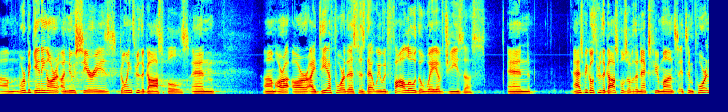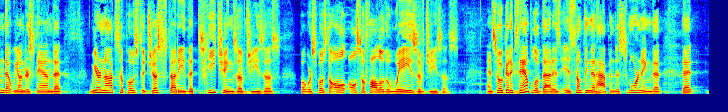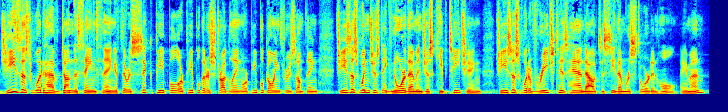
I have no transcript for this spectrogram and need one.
Um, we're beginning our, a new series going through the Gospels, and um, our, our idea for this is that we would follow the way of Jesus. And as we go through the Gospels over the next few months, it's important that we understand that we are not supposed to just study the teachings of Jesus, but we're supposed to all, also follow the ways of Jesus. And so, a good example of that is, is something that happened this morning that, that Jesus would have done the same thing. If there was sick people or people that are struggling or people going through something, Jesus wouldn't just ignore them and just keep teaching. Jesus would have reached his hand out to see them restored and whole. Amen?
